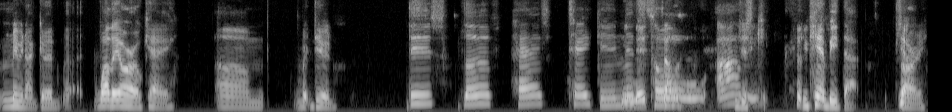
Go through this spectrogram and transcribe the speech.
maybe not good, but while they are okay, um, but dude, this love has taken its, It's toll. so- just you can't beat that. Yeah. Sorry.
